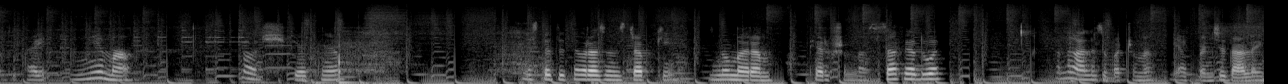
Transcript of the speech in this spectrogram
tutaj nie ma. No świetnie. Niestety tym razem zdrabki z numerem pierwszym nas zawiodły. No ale zobaczymy jak będzie dalej.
